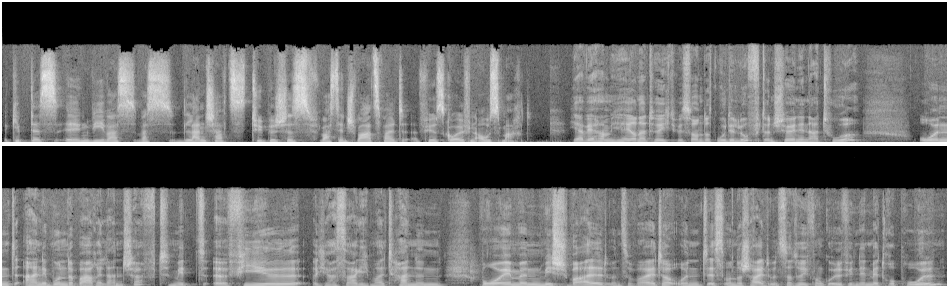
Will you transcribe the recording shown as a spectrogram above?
gibt es irgendwie was, was Landschaftstypisches, was den Schwarzwald fürs Golfen ausmacht? Ja, wir haben hier natürlich besonders gute Luft und schöne Natur und eine wunderbare Landschaft mit äh, viel, ja, sage ich mal, Tannen, Bäumen, Mischwald und so weiter. Und es unterscheidet uns natürlich vom Golf in den Metropolen,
